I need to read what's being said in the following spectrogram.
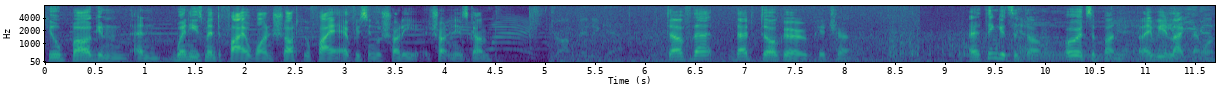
he'll bug and, and when he's meant to fire one shot, he'll fire every single shot, he, shot in his gun. Dove, that, that doggo picture. I think it's a dog. Or it's a bunny, but I really like that one.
